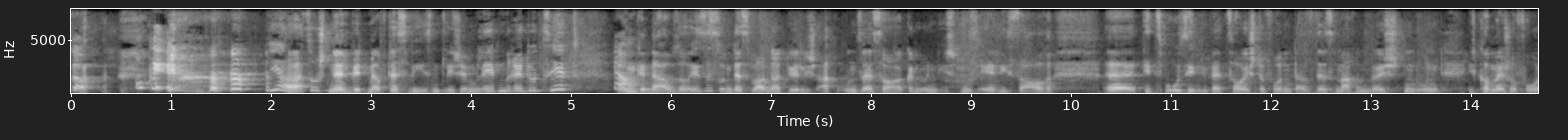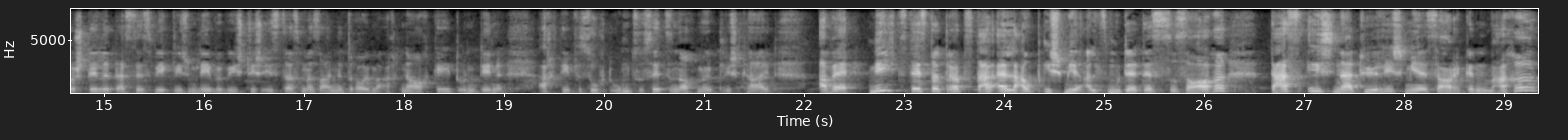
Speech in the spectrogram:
so, okay. Ja, so schnell wird man auf das Wesentliche im Leben reduziert. Und genau so ist es. Und das war natürlich auch unser Sorgen. Und ich muss ehrlich sagen, äh, die zwei sind überzeugt davon, dass sie das machen möchten. Und ich kann mir schon vorstellen, dass das wirklich im Leben wichtig ist, dass man seine Träume auch nachgeht und denen auch die versucht umzusetzen nach Möglichkeit. Aber nichtsdestotrotz, da erlaube ich mir als Mutter das zu sagen, dass ich natürlich mir Sorgen mache,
